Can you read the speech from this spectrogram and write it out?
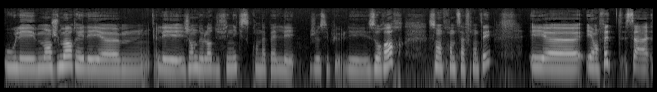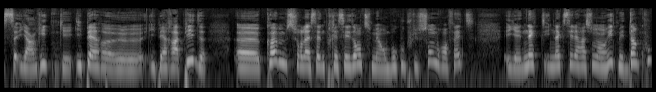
où les mange-morts et les, euh, les gens de l'ordre du phénix, qu'on appelle les, je sais plus, les aurores, sont en train de s'affronter. Et, en fait, il y a un rythme qui est hyper, hyper rapide, comme sur la scène précédente, mais en beaucoup plus sombre en fait. Il y a une, ac- une accélération dans le rythme, et d'un coup,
